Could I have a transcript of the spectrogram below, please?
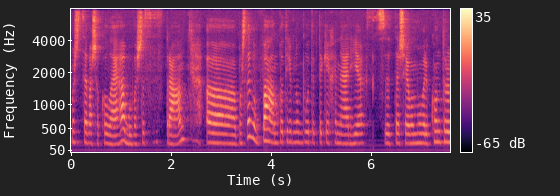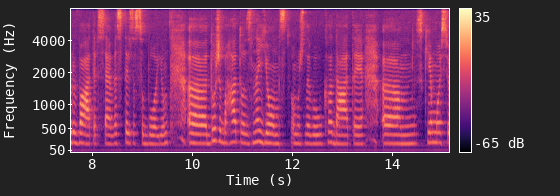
Може, це ваша колега або ваша сестра. Можливо, вам потрібно бути в таких енергіях. Це те, що я вам говорю, контролювати все, вести за собою, е, дуже багато знайомств, можливо, укладати, ем, з кимось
